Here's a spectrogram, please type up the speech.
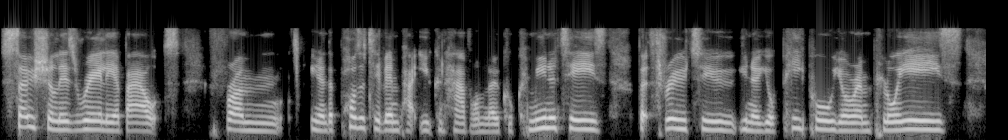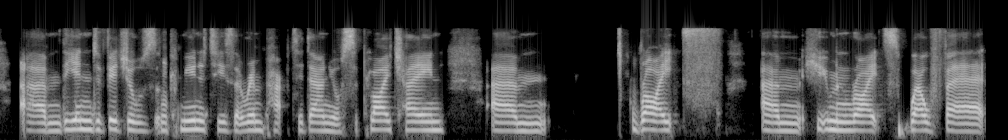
Social is really about from you know the positive impact you can have on local communities but through to you know your people your employees um, the individuals and communities that are impacted down your supply chain um, rights um, human rights, welfare,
